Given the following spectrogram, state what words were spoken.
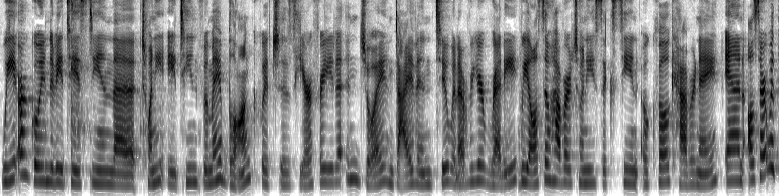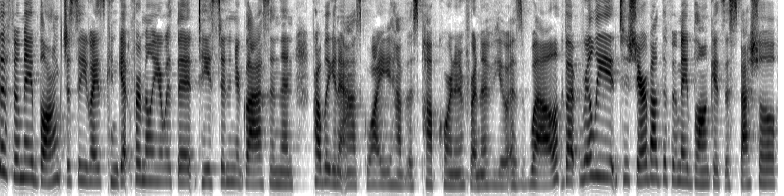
we are going to be tasting the 2018 Fumé Blanc, which is here for you to enjoy and dive into whenever you're ready. We also have our 2016 Oakville Cabernet. And I'll start with the Fumé Blanc just so you guys can get familiar with it, taste it in your glass, and then probably going to ask why you have this popcorn in front of you as well. But really, to share about the Fumé Blanc, it's a special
